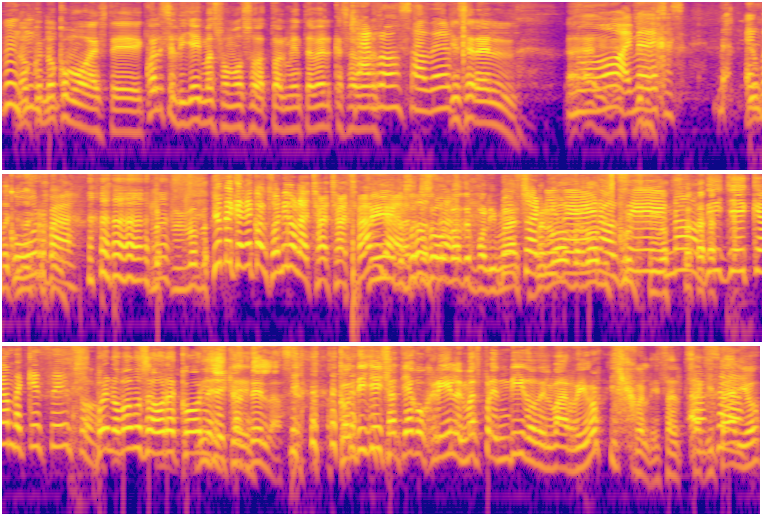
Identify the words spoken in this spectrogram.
No, no como a este. ¿Cuál es el DJ más famoso actualmente? A ver, Cazadores. Charros, a ver. ¿Quién será el.? No, Ay, ahí me dejas. En curva. Yo me quedé con sonido la cha-cha-changa. Sí, nosotros somos más de Polimax. Perdón, perdón, sonidero, Sí, discúlpenos. no, DJ, ¿qué onda? ¿Qué es eso? Bueno, vamos ahora con. DJ este, Candelas. Con DJ Santiago Grill, el más prendido del barrio. Híjole, Sa- Sagitario.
